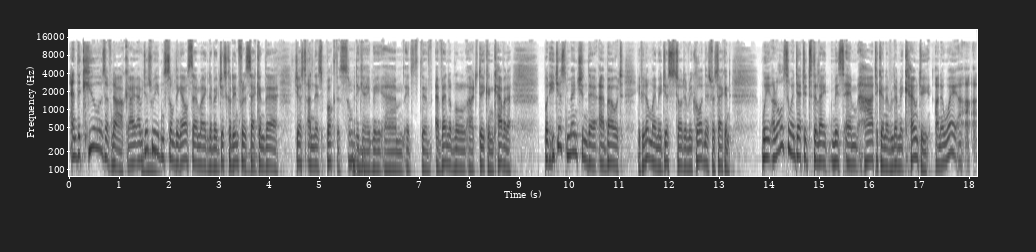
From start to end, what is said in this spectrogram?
and the cures of knock. I, I was just reading something else there, Michael. If I just got in for a second there, just on this book that somebody gave me. Um, it's the a Venerable Archdeacon Kavanagh. But he just mentioned there about, if you don't mind me just sort of recording this for a second, we are also indebted to the late Miss M. Hartigan of Limerick County on a way, uh, uh,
